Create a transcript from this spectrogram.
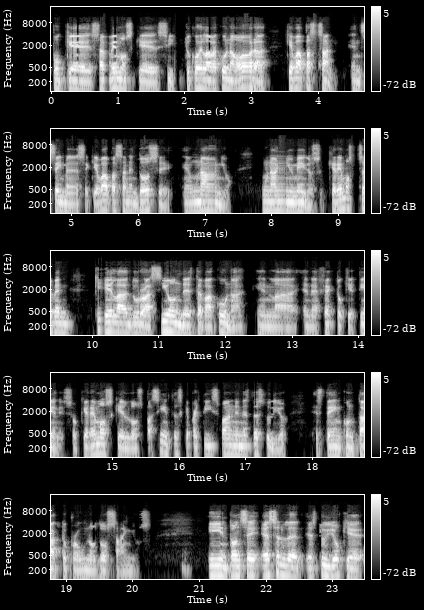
porque sabemos que si tú coges la vacuna ahora, ¿qué va a pasar en seis meses? ¿Qué va a pasar en doce, en un año? Un año y medio. Queremos saber qué es la duración de esta vacuna en, el efecto que tiene. So, queremos que los pacientes que participan en este estudio estén en contacto por unos dos años. Y entonces es el estudio que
